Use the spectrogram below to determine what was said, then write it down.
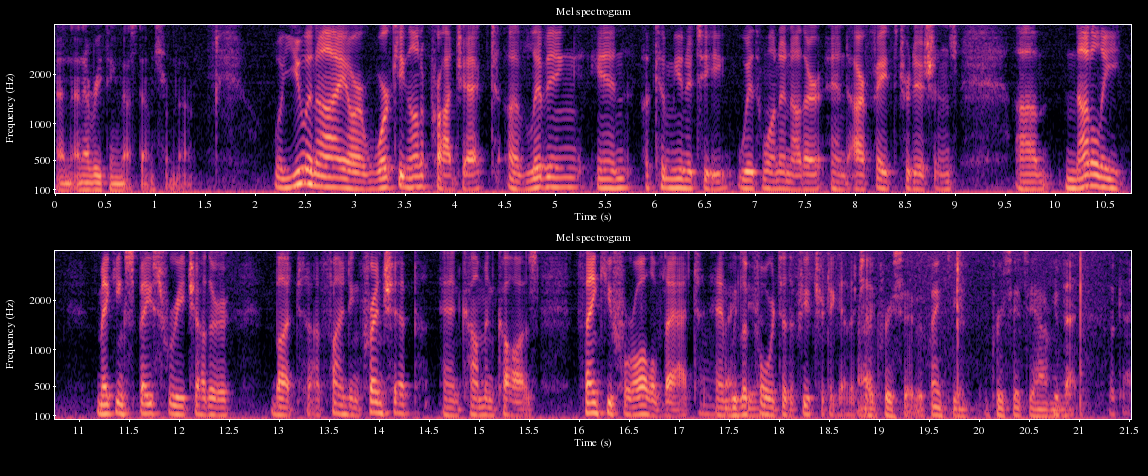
and, and everything that stems from that. Well, you and I are working on a project of living in a community with one another and our faith traditions, um, not only making space for each other, but uh, finding friendship and common cause. Thank you for all of that, oh, and we look you. forward to the future together, I appreciate it. Thank you. Appreciate you having You me. bet. Okay.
